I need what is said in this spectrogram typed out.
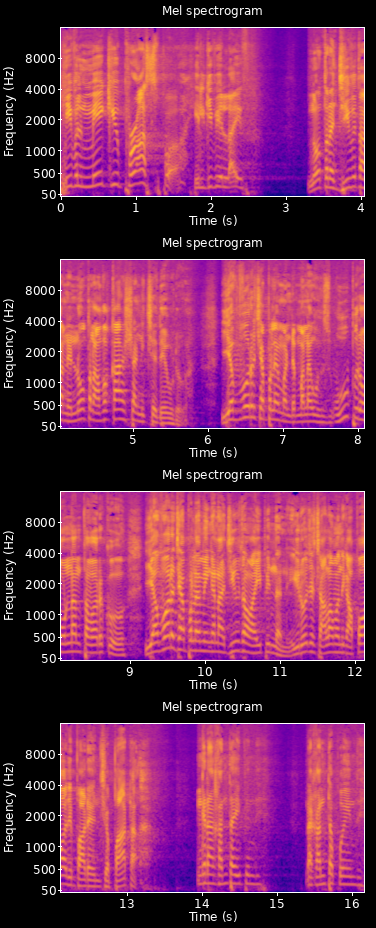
He will make you prosper heal give you life నూతన జీవితాన్ని నూతన అవకాశాన్ని ఇచ్చే దేవుడు. ఎవ్వరు చెప్పలేమండి. మన ఊపిరి ఉన్నంత వరకు ఎవరు చెప్పలేము. ఇంకా నా జీవితం అయిపోయిందని ఈరోజు చాలామందికి అపవాది పాడే పాట. ఇంకా నాకు అంత అయిపోయింది. నాకు అంత పోయింది.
